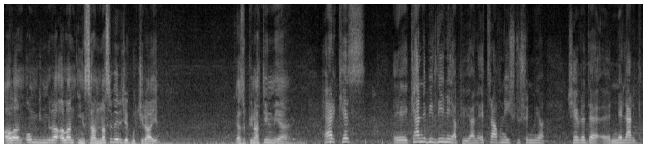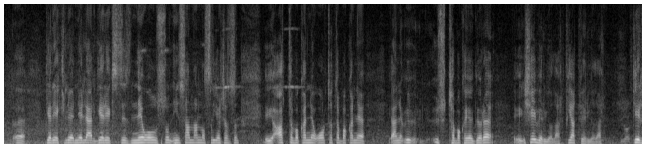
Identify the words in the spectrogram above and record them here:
alan 10 bin lira alan insan nasıl verecek bu kirayı? Yazık günah değil mi ya? Herkes e, kendi bildiğini yapıyor. Yani etrafını hiç düşünmüyor. Çevrede e, neler e, gerekli, neler gereksiz, ne olsun, insanlar nasıl yaşasın. E, alt tabaka ne, orta tabaka ne. Yani üst tabakaya göre e, şey veriyorlar, fiyat veriyorlar. Gel,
